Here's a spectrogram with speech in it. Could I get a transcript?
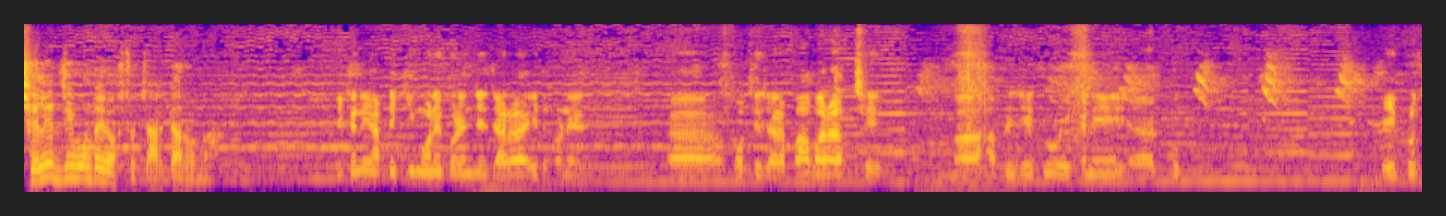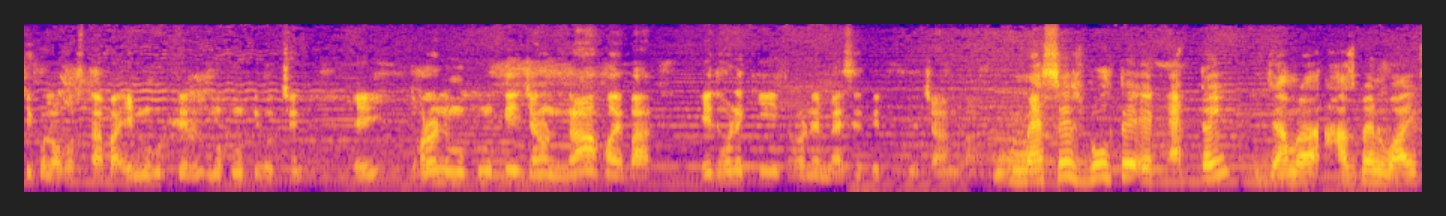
ছেলের জীবনটাই নষ্ট হচ্ছে, আর কারও না। এখানে আপনি কি মনে করেন যে যারা এই ধরনের পথে যারা পা বাড়াচ্ছে আপনি যেহেতু এখানে খুব এই প্রতিকূল অবস্থা বা এই মুহূর্তের মুখোমুখি হচ্ছেন, এই ধরনের মুখোমুখি যেন না হয় বা এই ধরনের কি ধরনের মেসেজ দিতে চান বা? মেসেজ বলতে এক- একটাই যে আমরা হাজব্যান্ড ওয়াইফ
